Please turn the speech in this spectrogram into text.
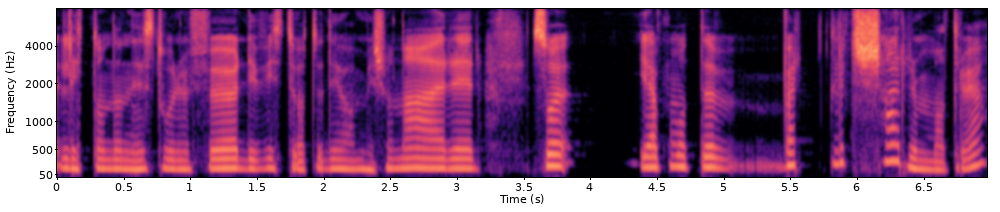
litt om denne historien før. De visste jo at de var misjonærer. Så jeg har på en måte vært litt skjerma, tror jeg.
